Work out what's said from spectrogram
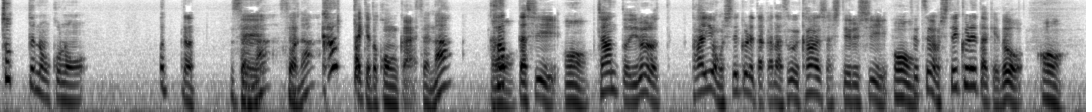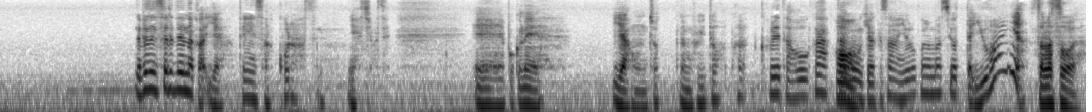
ちょっとのこの、うってなって、そうやな。そうやな。まあ勝ったけど今回。そうやな。勝ったし、ちゃんといろいろ対応もしてくれたからすごい感謝してるし説明もしてくれたけど、別にそれでなんか、いや、店員さん、これはす、いや、すいません。えー、僕ね、イヤホンちょっとでも吹いてくれた方が、多分お客さん喜びますよって言わんやん。そらそうや。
